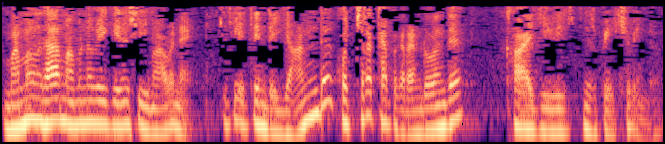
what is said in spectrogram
මම සහ මම නෙවෙයි කියන සීමාව නැහැ. ඉතින් එතෙන්ට යන්න කොච්චරක් කැප කරන්න ඕනද? කාය ජීවිත නිර්පේක්ෂ වෙන්න ඕන.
